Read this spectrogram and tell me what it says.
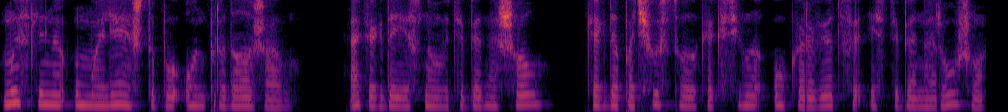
мысленно умоляя, чтобы он продолжал. А когда я снова тебя нашел, когда почувствовал, как сила ока рвется из тебя наружу,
